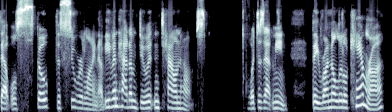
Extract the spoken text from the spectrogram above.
that will scope the sewer line. I've even had them do it in townhomes. What does that mean? They run a little camera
